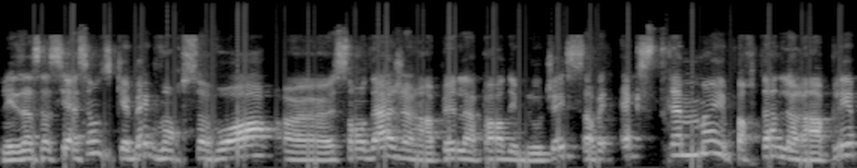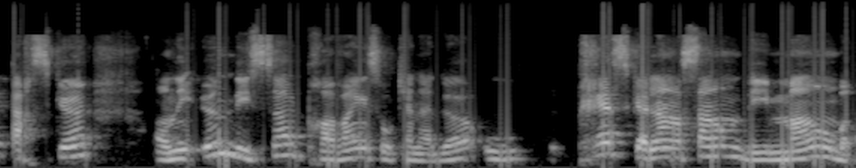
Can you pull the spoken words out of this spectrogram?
les associations du Québec vont recevoir un sondage à remplir de la part des Blue Jays. Ça va être extrêmement important de le remplir parce qu'on est une des seules provinces au Canada où presque l'ensemble des membres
